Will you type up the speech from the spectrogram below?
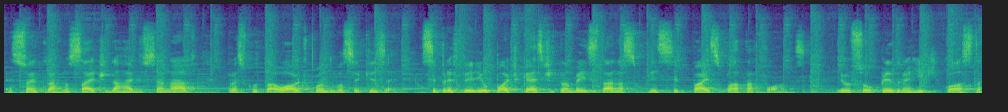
é só entrar no site da Rádio Senado para escutar o áudio quando você quiser. Se preferir, o podcast também está nas principais plataformas. Eu sou Pedro Henrique Costa,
